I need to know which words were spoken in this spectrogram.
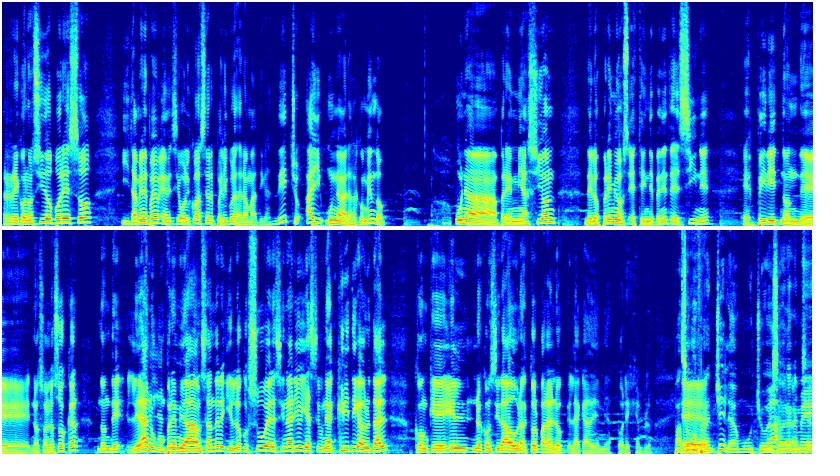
reconocido por eso. Y también después eh, se volcó a hacer películas dramáticas. De hecho, hay una, les recomiendo, una premiación de los premios este, independientes del cine, Spirit, donde no son los Oscars, donde le dan un premio a Adam Sandler y el loco sube al escenario y hace una crítica brutal con que él no es considerado un actor para lo- la academia, por ejemplo. Pasó Eh, con Franchella mucho eso, ah, ahora que me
